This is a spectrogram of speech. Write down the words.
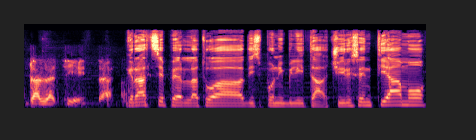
dall'azienda. Grazie per la tua disponibilità, ci risentiamo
